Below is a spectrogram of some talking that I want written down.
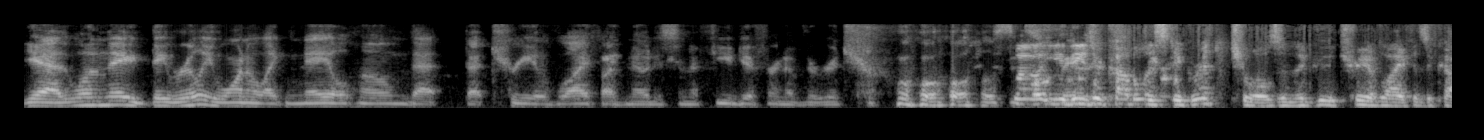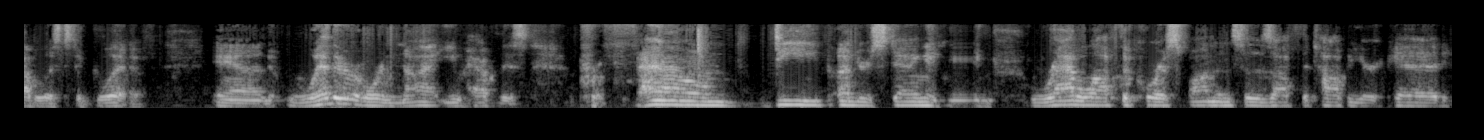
Yeah, well, and they they really want to like nail home that that tree of life. I've noticed in a few different of the rituals. Well, you, these are Kabbalistic rituals, and the tree of life is a Kabbalistic glyph. And whether or not you have this profound, deep understanding, and you can rattle off the correspondences off the top of your head,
